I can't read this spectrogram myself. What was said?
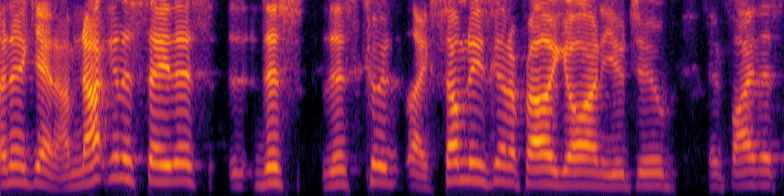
and again, I'm not gonna say this. This this could like somebody's gonna probably go on YouTube and find this.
